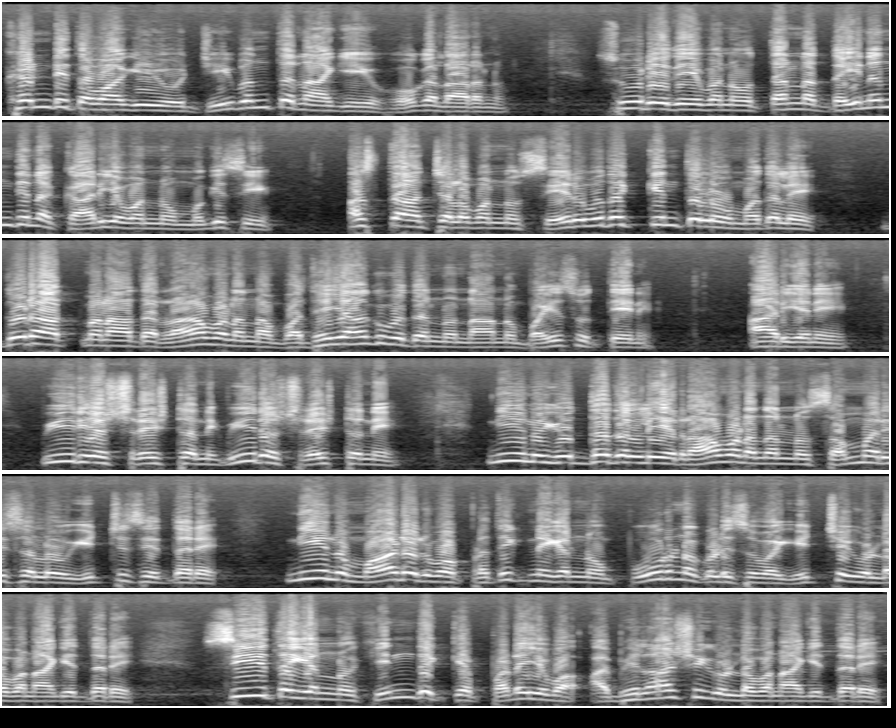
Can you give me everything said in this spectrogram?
ಖಂಡಿತವಾಗಿಯೂ ಜೀವಂತನಾಗಿ ಹೋಗಲಾರನು. ಸೂರ್ಯದೇವನು ತನ್ನ ದೈನಂದಿನ ಕಾರ್ಯವನ್ನು ಮುಗಿಸಿ ಅಸ್ತಾಚಲವನ್ನು ಸೇರುವುದಕ್ಕಿಂತಲೂ ಮೊದಲೇ ದುರಾತ್ಮನಾದ ರಾವಣನ ವಧೆಯಾಗುವುದನ್ನು ನಾನು ಬಯಸುತ್ತೇನೆ. ಆರ್ಯನೇ, ವೀರ್ಯಶ್ರೇಷ್ಠನೇ, ವೀರಶ್ರೇಷ್ಠನೇ, ನೀನು ಯುದ್ಧದಲ್ಲಿ ರಾವಣನನ್ನು ಸಂಹರಿಸಲು ಇಚ್ಛಿಸಿದ್ದರೆ ನೀನು ಮಾಡಿರುವ ಪ್ರತಿಜ್ಞೆಯನ್ನು ಪೂರ್ಣಗೊಳಿಸುವ ಇಚ್ಛೆಯುಳ್ಳವನಾಗಿದ್ದರೆ, ಸೀತೆಯನ್ನು ಹಿಂದಕ್ಕೆ ಪಡೆಯುವ ಅಭಿಲಾಷೆಯುಳ್ಳವನಾಗಿದ್ದರೆ,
